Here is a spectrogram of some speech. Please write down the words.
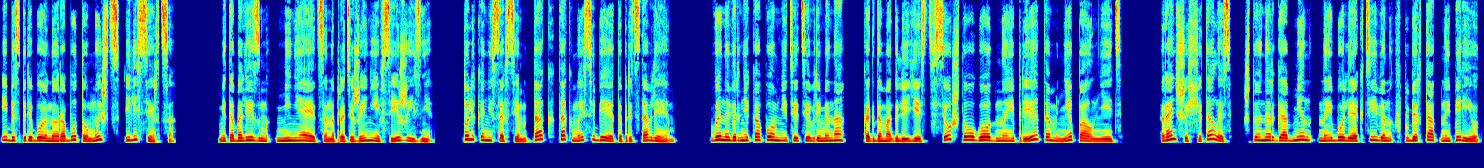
и бесперебойную работу мышц или сердца. Метаболизм меняется на протяжении всей жизни, только не совсем так, как мы себе это представляем. Вы наверняка помните те времена, когда могли есть все, что угодно и при этом не полнеть. Раньше считалось, что энергообмен наиболее активен в пубертатный период,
